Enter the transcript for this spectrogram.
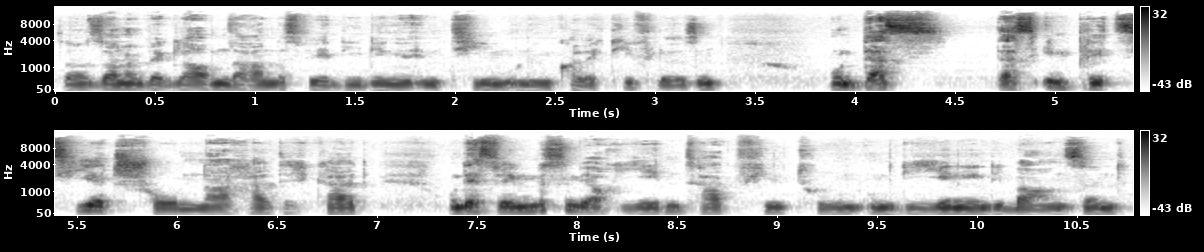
sondern wir glauben daran, dass wir die Dinge im Team und im Kollektiv lösen. Und das das impliziert schon Nachhaltigkeit. Und deswegen müssen wir auch jeden Tag viel tun, um diejenigen, die bei uns sind,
